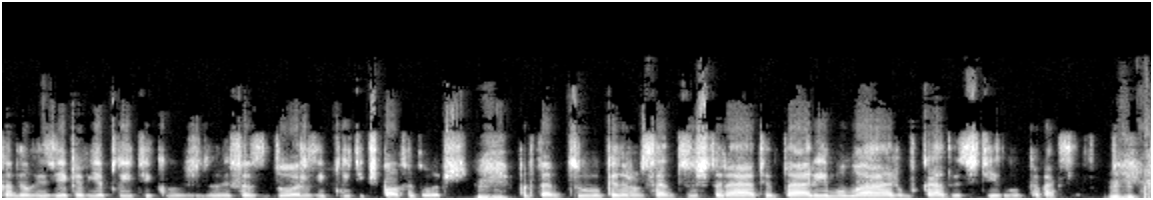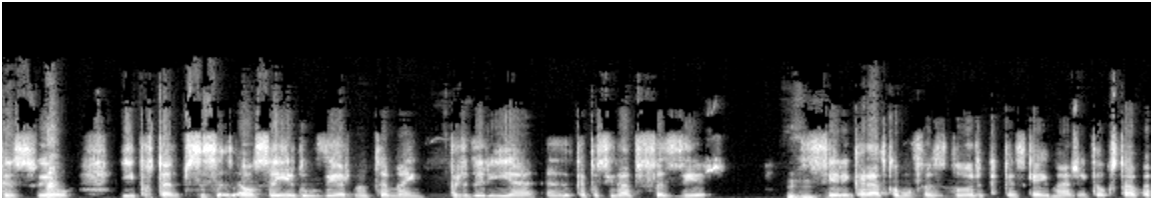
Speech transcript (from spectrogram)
quando ele dizia que havia políticos de fazedores e políticos palradores. Uhum. Portanto, Pedro Santos estará a tentar emular um bocado esse estilo Cavaco Silva, uhum. penso eu. E, portanto, se, ao sair do governo, também perderia a capacidade de fazer uhum. ser encarado como um fazedor, que penso que é a imagem que ele gostava.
